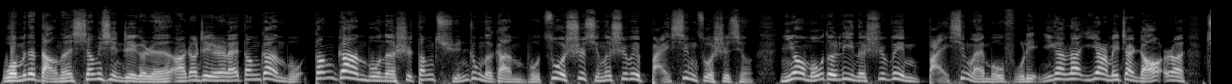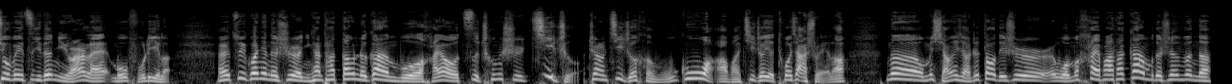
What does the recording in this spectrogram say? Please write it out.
我们的党呢，相信这个人啊，让这个人来当干部。当干部呢，是当群众的干部，做事情呢是为百姓做事情。你要谋的利呢，是为百姓来谋福利。你看他一样没占着，是吧？就为自己的女儿来谋福利了。哎，最关键的是，你看他当着干部还要自称是记者，这样记者很无辜啊啊，把记者也拖下水了。那我们想一想，这到底是我们害怕他干部的身份呢，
